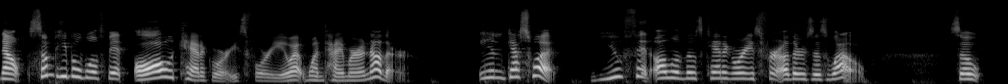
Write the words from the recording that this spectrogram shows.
Now, some people will fit all categories for you at one time or another. And guess what? You fit all of those categories for others as well. So,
